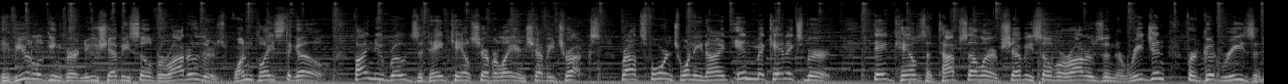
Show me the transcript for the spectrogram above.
If you're looking for a new Chevy Silverado, there's one place to go. Find new roads at Dave Kehl Chevrolet and Chevy Trucks, routes 4 and 29 in Mechanicsburg. Dave Kehl's the top seller of Chevy Silverados in the region for good reason.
